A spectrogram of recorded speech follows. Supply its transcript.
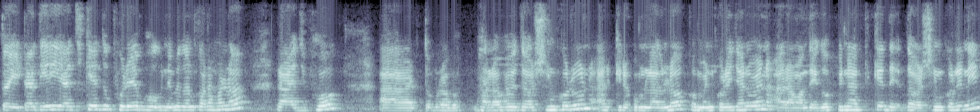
তো এটা দিয়েই আজকে দুপুরে ভোগ নিবেদন করা হলো, রাজভোগ। আর তোমরা ভালোভাবে দর্শন করুন আর কীরকম লাগল কমেন্ট করে জানবেন। আর আমাদের গোপীনাথকে দর্শন করে নিন।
